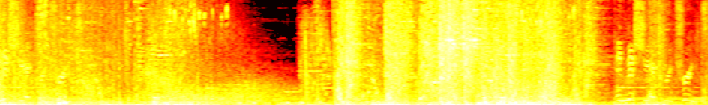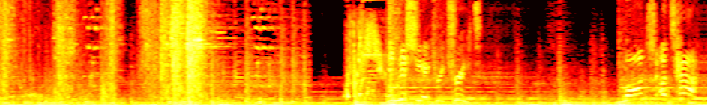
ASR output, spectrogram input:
Initiate retreat! Initiate retreat! Initiate retreat! Launch attack!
